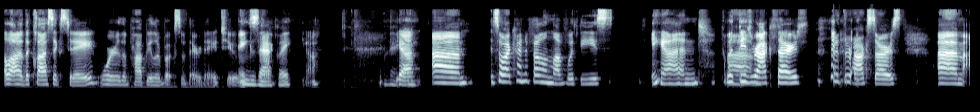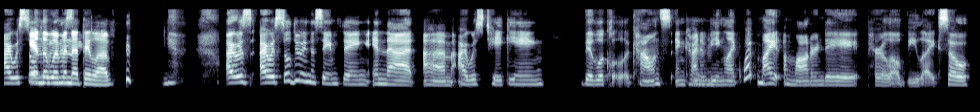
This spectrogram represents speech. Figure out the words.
a lot of the classics today were the popular books of their day too exactly so, yeah exactly. yeah um so i kind of fell in love with these and with um, these rock stars with the rock stars um i was still and the women the that they love yeah I was I was still doing the same thing in that um, I was taking biblical accounts and kind mm-hmm. of being like, what might a modern day parallel be like? So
